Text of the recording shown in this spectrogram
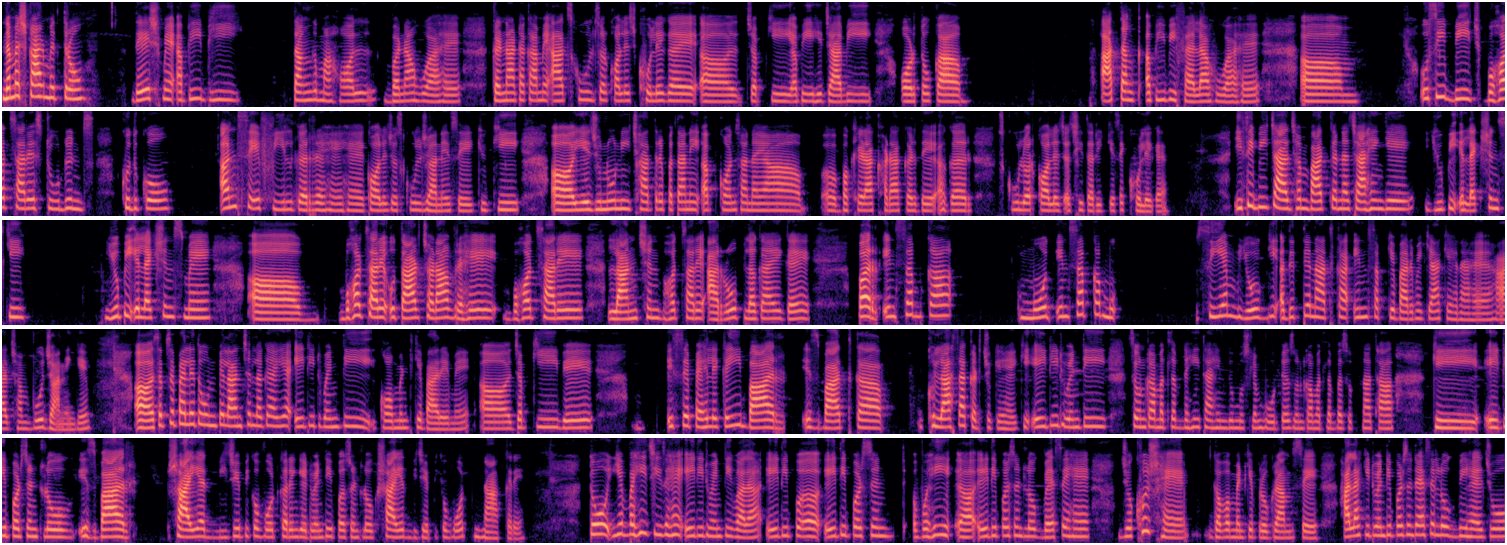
नमस्कार मित्रों, देश में अभी भी तंग माहौल बना हुआ है। कर्नाटका में आज स्कूल्स और कॉलेज खोले गए जबकि अभी हिजाबी औरतों का आतंक अभी भी फैला हुआ है। उसी बीच बहुत सारे स्टूडेंट्स खुद को अनसेफ फ़ील कर रहे हैं कॉलेज और स्कूल जाने से क्योंकि ये जुनूनी छात्र पता नहीं अब कौन-सा नया अ, बखेड़ा खड़ा कर दे अगर स्कूल और कॉलेज अच्छी तरीके से खोले गए। इसी बीच आज हम बात करना चाहेंगे यूपी इलेक्शंस की। यूपी इलेक्शंस में अ, बहुत सारे उतार-चढ़ाव रहे, बहुत सारे लांछन, बहुत सारे आरोप लगाए गए, पर इन सब का मो इन सब का सीएम योगी आदित्यनाथ का इन सब के बारे में क्या कहना है, आज हम वो जानेंगे। सबसे पहले तो उन पे लांछन लगाया गया 80-20 गवर्नमेंट के बारे में जबकि वे इससे पहले कई बार इस बात का खुलासा कर चुके हैं कि 80-20 से उनका मतलब नहीं था हिंदू-मुस्लिम वोटर्स, उनका मतलब बस उतना था कि 80% लोग इस बार शायद बीजेपी को वोट करेंगे, 20% लोग शायद बीजेपी को वोट ना करें। तो ये वही चीज़ें हैं 80-20 वाला एटी एटी परसेंट वही एटी 80% लोग वैसे हैं जो खुश हैं गवर्नमेंट के प्रोग्राम से। हालाँकि ट्वेंटी परसेंट ऐसे लोग भी हैं जो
